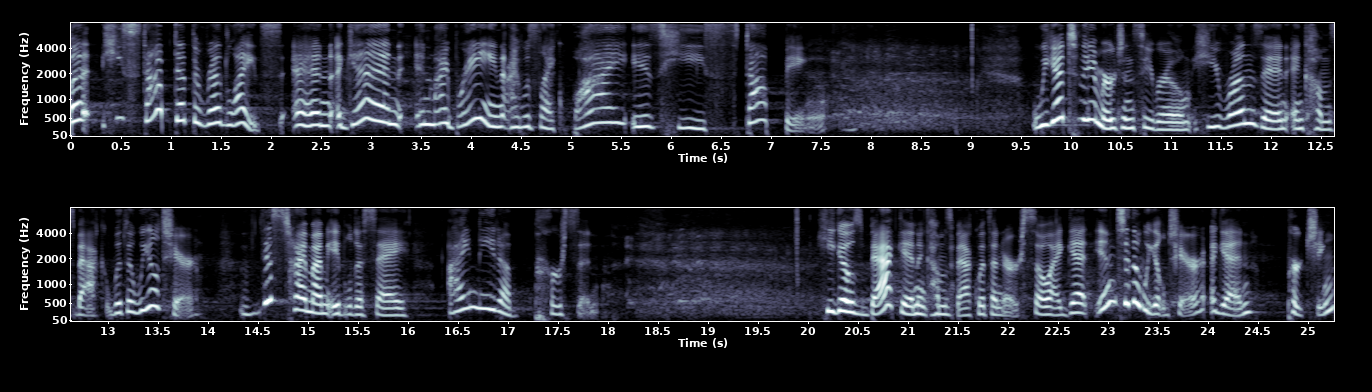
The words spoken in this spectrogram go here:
But he stopped at the red lights. And again, in my brain, I was like, why is he stopping? we get to the emergency room. He runs in and comes back with a wheelchair. This time I'm able to say, I need a person. he goes back in and comes back with a nurse. So I get into the wheelchair, again, perching,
